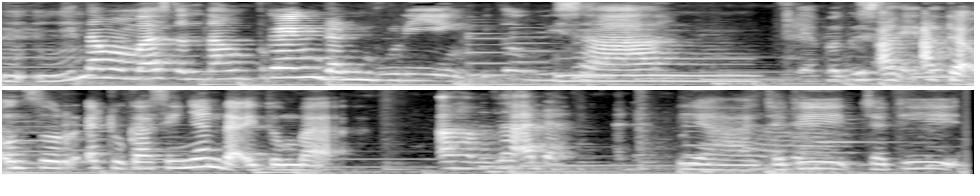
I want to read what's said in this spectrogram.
Mm-mm. kita membahas tentang prank dan bullying itu bisa Hmm. ya bagus A- ada unsur edukasinya ndak itu Mbak? alhamdulillah ada Ya, jadi jadi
